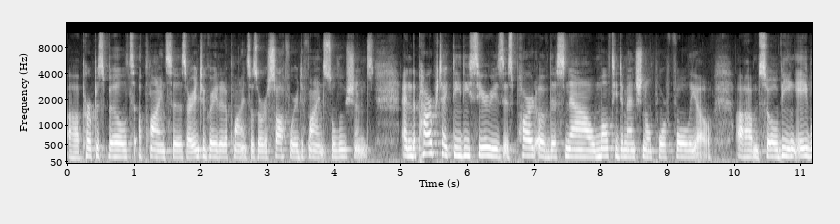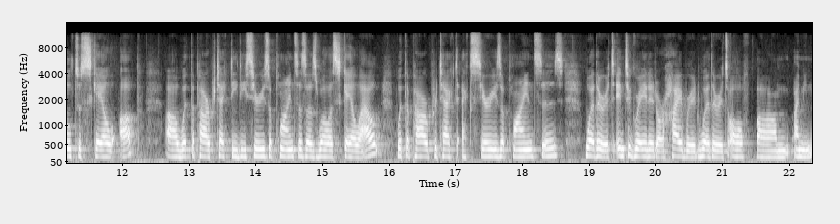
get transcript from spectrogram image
uh, purpose-built appliances, our integrated appliances, or software-defined solutions. And the PowerProtect DD series is part of this now multidimensional portfolio. Um, so being able to scale up uh, with the PowerProtect DD series appliances as well as scale out with the PowerProtect X series appliances, whether it's integrated or hybrid, whether it's all, um, I mean,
